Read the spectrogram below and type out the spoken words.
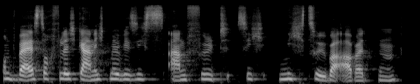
und weißt auch vielleicht gar nicht mehr, wie sich anfühlt, sich nicht zu überarbeiten.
